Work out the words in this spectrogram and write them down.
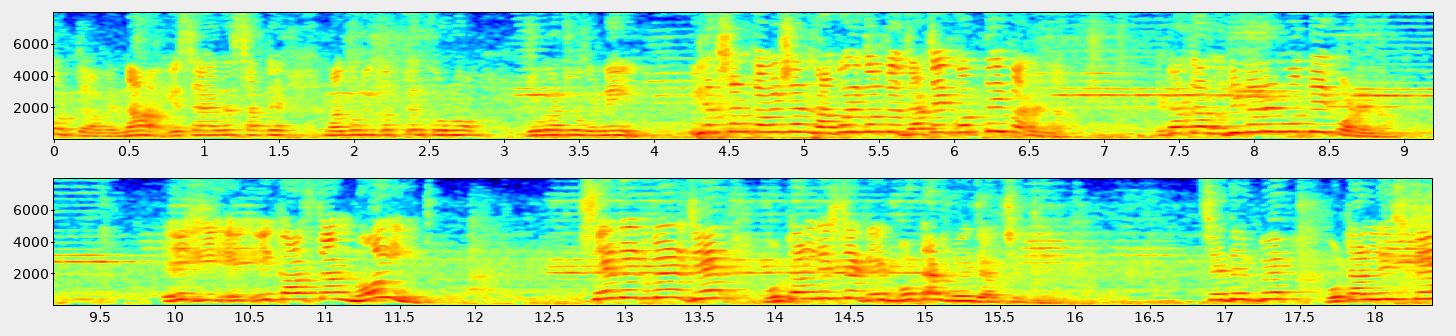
করতে হবে। না, এসআইআরের সাথে নাগরিকত্বের কোনো যোগাযোগ নেই। ইলেকশন কমিশন নাগরিকত্ব যাচাই করতেই পারে না। এটা তার অধিকারের মধ্যেই পড়ে না। এই, এই- কাজটা নয়। সে দেখবে যে ভোটার লিস্টে ডেড ভোটার হয়ে যাচ্ছে কি সে দেখবে ভোটার লিস্টে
